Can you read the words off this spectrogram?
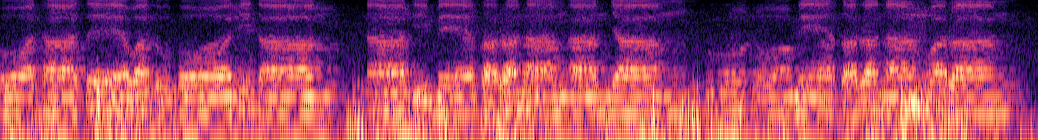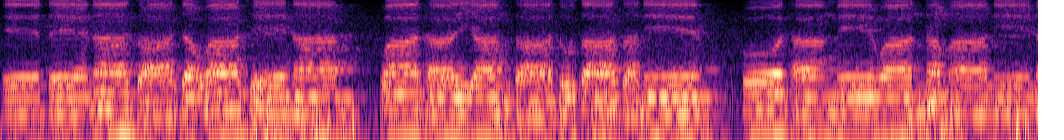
อุทาเสวสุโพธิตังนาทิเมสารนังอัญญังพุทโธเมสารนังวรา สัจวัชเชนะวัฏายังสาธุสาสเนพุทธังเมวันธรรมานีน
